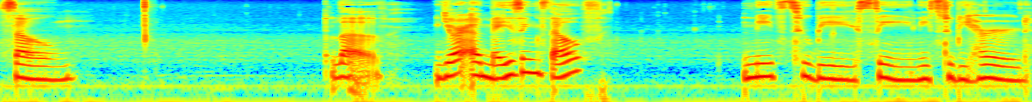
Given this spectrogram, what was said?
So, love, your amazing self needs to be seen, needs to be heard,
